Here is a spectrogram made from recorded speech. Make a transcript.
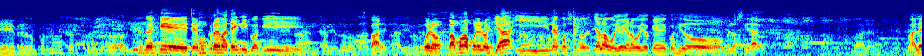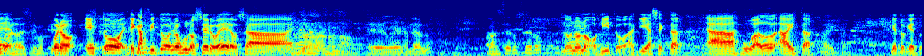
Eh, perdón por no estar comentando la partida. No es que tenemos un problema técnico aquí. Están cambiando los datos Vale. y tal. y no veo Bueno, nada. vamos a ponernos ya y una cosa, ¿no? Ya lo hago yo, ya lo hago yo que he cogido velocidad. Vale, vale. ¿Vale? Y Bueno, decimos que... Bueno, esto de Cafito no es 1-0, ¿eh? O sea, No, esto... no, no, no. no. Eh, voy a cambiarlo. Van 0-0. No, no, no, ojito, aquí aceptar. Ha jugador, ahí está. Ahí está. Quieto, quieto.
